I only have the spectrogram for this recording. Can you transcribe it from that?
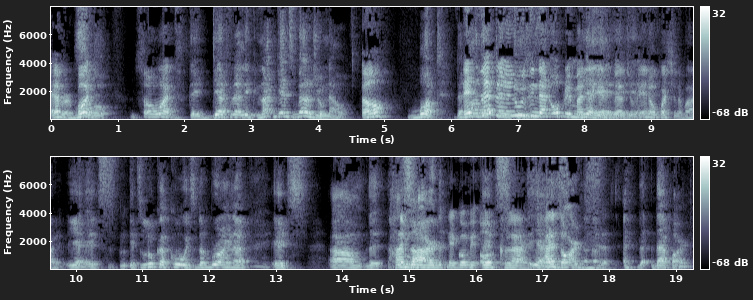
ever, But so, so what? They definitely not against Belgium now. Oh, but the they definitely losing that opening match yeah, against yeah, yeah, Belgium. Ain't no question about it. Yeah, it's it's Lukaku, it's De Bruyne, it's um the Hazard. They're gonna be outclassed. Yeah, Hazards. Uh, uh, that part.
